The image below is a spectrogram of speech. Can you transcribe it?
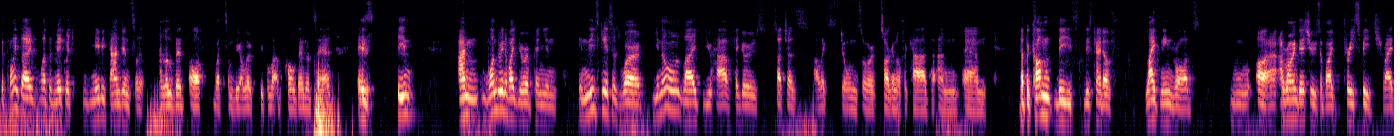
the point I wanted to make, which maybe tangents a, a little bit off what some of the other people that have called in have said, is Ian, I'm wondering about your opinion. In these cases where you know, like you have figures such as Alex Jones or Sargon of Akkad, and um, that become these these kind of lightning rods uh, around issues about free speech, right,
